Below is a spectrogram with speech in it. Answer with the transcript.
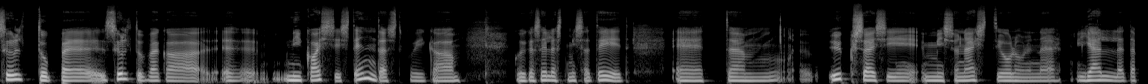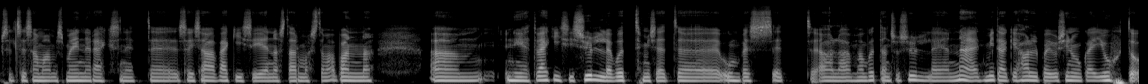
sõltub, sõltub väga eh, nii kassist endast kui ka, kui ka sellest, mis sa teed. et um, üks asi, mis on hästi oluline, jälle täpselt seesama, mis ma enne rääkisin, et eh, sa ei saa vägisi ennast armastama panna um,. nii et vägisi sülle võtmised umbes, et a la ma võtan su sülle ja näed, midagi halba ju sinuga ei juhtu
